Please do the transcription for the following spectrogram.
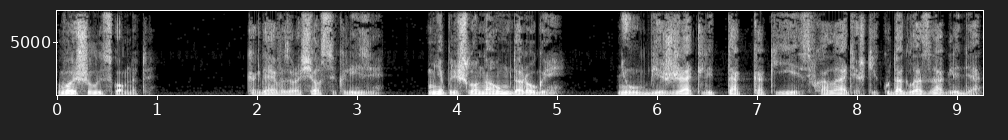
вышел из комнаты. Когда я возвращался к Лизе, мне пришло на ум дорогой. Не убежать ли так, как есть, в халатишке, куда глаза глядят,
